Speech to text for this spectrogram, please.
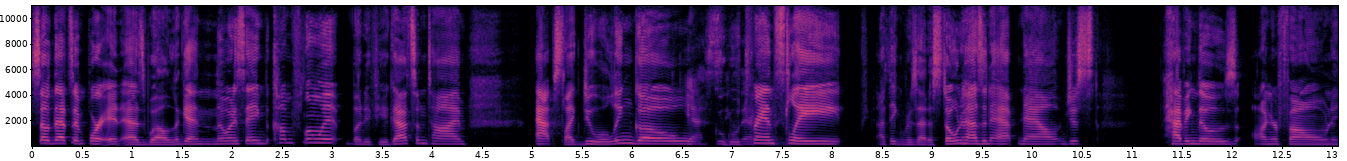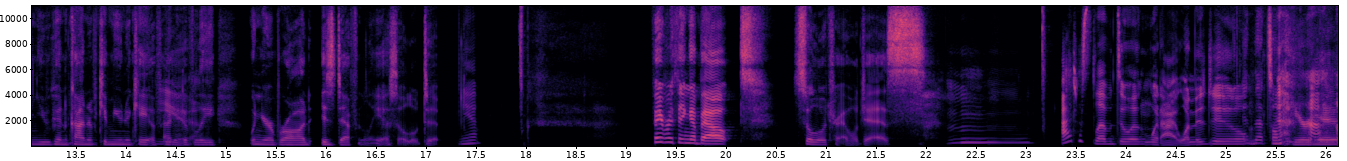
so that's important as well. And again, no one is saying become fluent, but if you got some time, apps like Duolingo, Yes, Google exactly. Translate, I think Rosetta Stone has an app now. Just having those on your phone and you can kind of communicate Yeah. effectively when you're abroad is definitely a solo tip. Yep. Favorite thing about solo travel, Jazz? Mm, I just love doing what I want to do. And that's on period.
